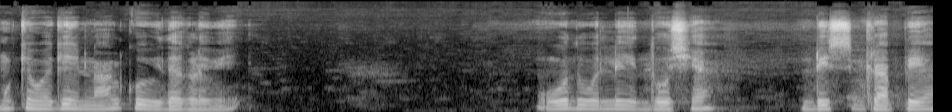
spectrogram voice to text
ಮುಖ್ಯವಾಗಿ ನಾಲ್ಕು ವಿಧಗಳಿವೆ. ಓದುವಲ್ಲಿ ದೋಷ ಡಿಸ್ಗ್ರಾಫಿಯಾ,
